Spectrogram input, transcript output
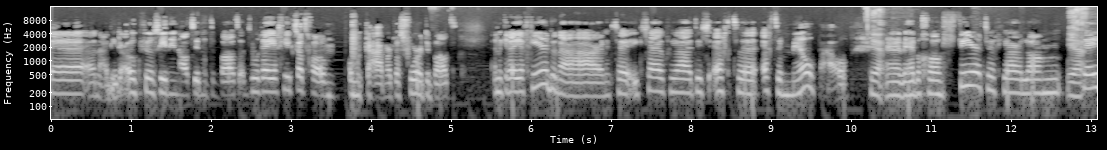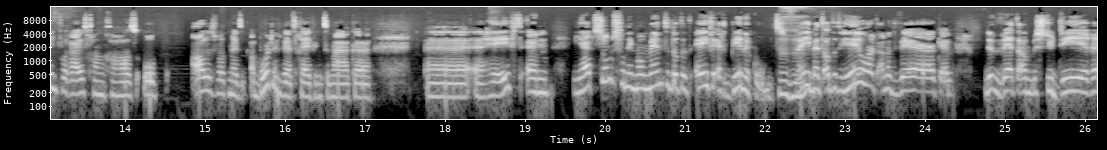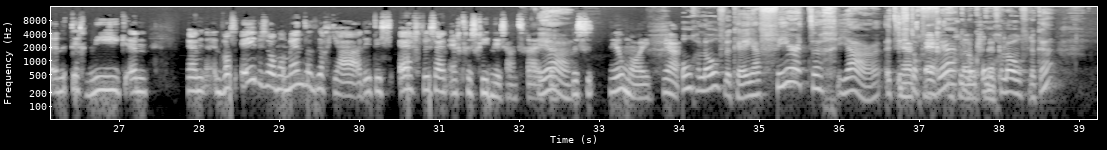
nou, die er ook veel zin in had in het debat. En toen reageerde ik, zat gewoon op mijn kamer, het was voor het debat. En ik reageerde naar haar en ik zei, ik zei ook van ja, het is echt, uh, echt een mijlpaal. Ja. Uh, we hebben gewoon 40 jaar lang Ja. geen vooruitgang gehad op alles wat met abortuswetgeving te maken uh, heeft. En je hebt soms van die momenten dat het even echt binnenkomt. Mhm. Nee, je bent altijd heel hard aan het werk en de wet aan het bestuderen en de techniek. En, en het was even zo'n moment dat ik dacht, ja, dit is echt, we zijn echt geschiedenis aan het schrijven. Ja. Dus heel mooi. Ja. Ongelooflijk, hè? Ja, 40 jaar. Het is Ja, het toch is echt werkelijk ongelooflijk. hè?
